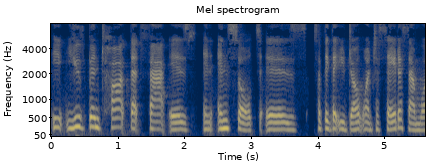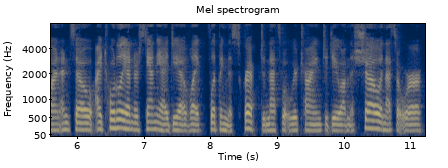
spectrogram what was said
you've been taught that fat is an insult is something that you don't want to say to someone. And so I totally understand the idea of like flipping the script. And that's what we're trying to do on the show. And that's what we're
